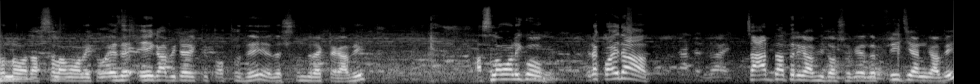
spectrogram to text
ধন্যবাদ। আসসালামু আলাইকুম। এই যে, এই গাভিটার একটু তথ্য দেই। এদের সুন্দর একটা গাভি আসসালামু আলাইকুম। এটা কয় দাঁত? চার দাঁতের গাভি, দর্শক যে ফ্রিজিয়ান গাভি।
